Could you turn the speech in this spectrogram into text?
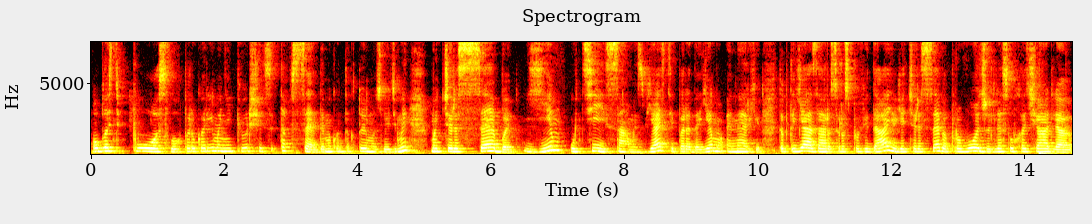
область послуг, перукарі, манікюрщиці та все, де ми контактуємо з людьми, ми через себе їм у цій саме зв'язці передаємо енергію. Тобто я зараз розповідаю, я через себе проводжу для слухача, для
